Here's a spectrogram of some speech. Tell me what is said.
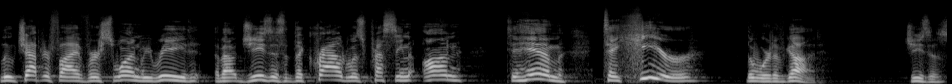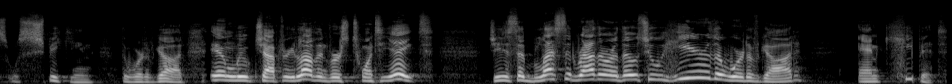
Luke chapter 5, verse 1, we read about Jesus that the crowd was pressing on to him to hear the word of God. Jesus was speaking the word of God. In Luke chapter 11, verse 28, Jesus said, Blessed rather are those who hear the word of God and keep it.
